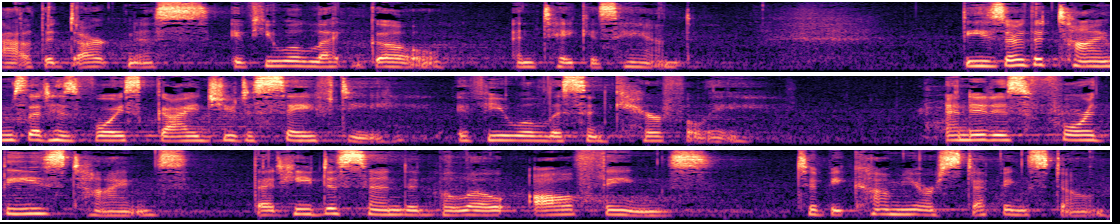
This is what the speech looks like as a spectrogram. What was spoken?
out of the darkness if you will let go and take his hand. These are the times that his voice guides you to safety if you will listen carefully. And it is for these times that he descended below all things to become your stepping stone.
